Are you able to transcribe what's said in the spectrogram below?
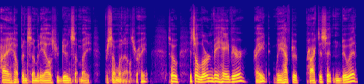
by helping somebody else or doing something by, for someone else right so it's a learned behavior right we have to practice it and do it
